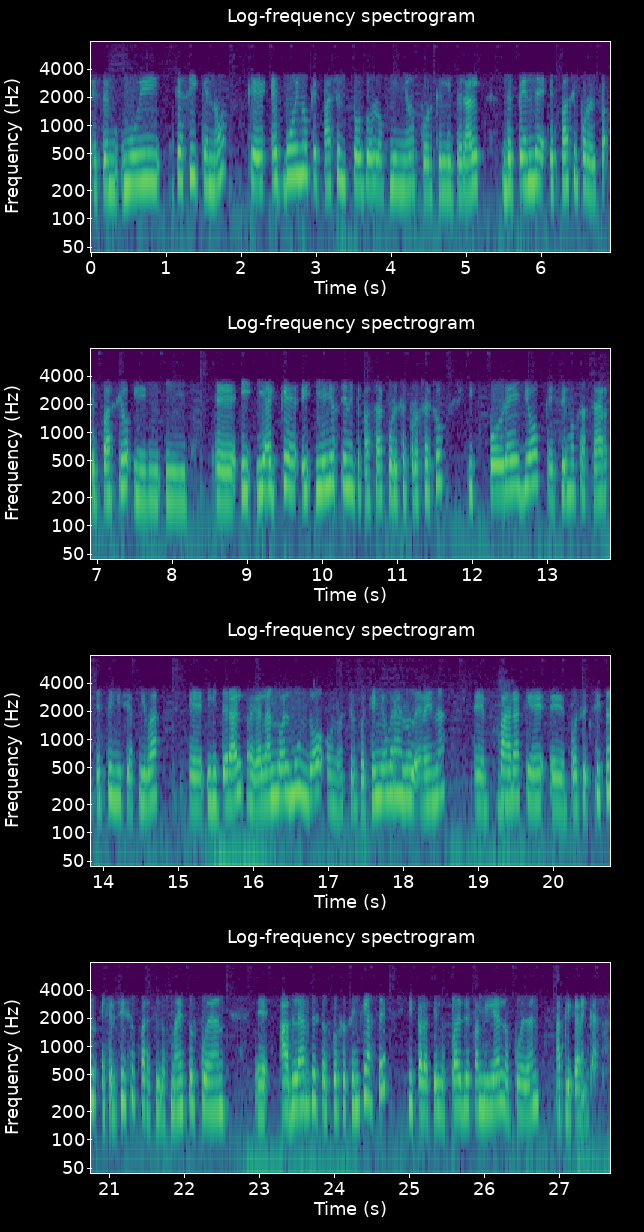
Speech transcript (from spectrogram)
este, muy, que sí, que no, que es bueno que pasen todos los niños porque literal depende espacio por espacio y, eh, y, y, hay que y, ellos tienen que pasar por ese proceso y por ello que hicimos sacar esta iniciativa eh, literal regalando al mundo o nuestro pequeño grano de arena eh, para que pues existan ejercicios para que los maestros puedan hablar de estas cosas en clase y para que los padres de familia lo puedan aplicar en casa.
